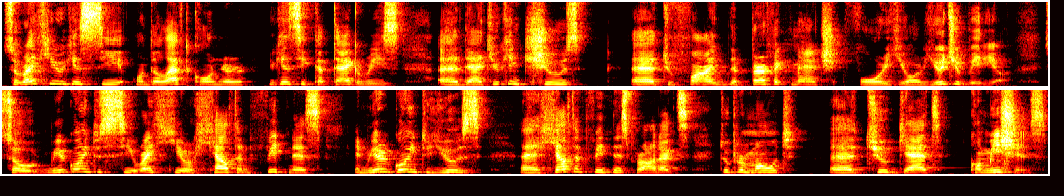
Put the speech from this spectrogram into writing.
So right here you can see on the left corner, you can see categories uh, that you can choose uh, to find the perfect match for your YouTube video. So we're going to see right here health and fitness and we are going to use uh, health and fitness products to promote uh, to get commissions.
